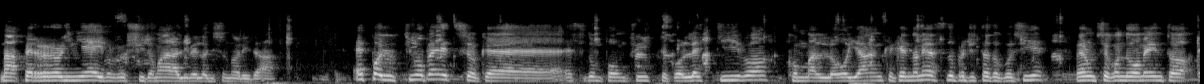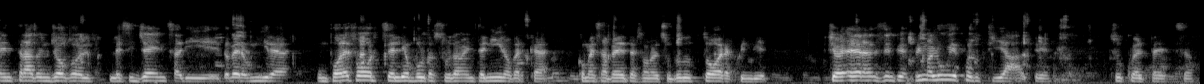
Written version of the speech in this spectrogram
ma per errori miei proprio è uscito male a livello di sonorità. E poi l'ultimo pezzo che è stato un po' un fit collettivo con Malloy anche, che non era stato progettato così, ma in un secondo momento è entrato in gioco l'esigenza di dover unire un po' le forze e lì ho voluto assolutamente Nino perché come sapete sono il suo produttore quindi cioè, era ad esempio prima lui e poi tutti gli altri su quel pezzo.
